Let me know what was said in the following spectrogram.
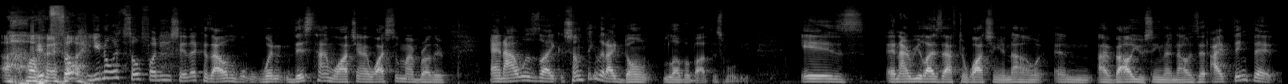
Um, It's so you know it's so funny you say that because I was when this time watching I watched it with my brother and I was like something that I don't love about this movie is and I realized after watching it now and I value seeing that now is that I think that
